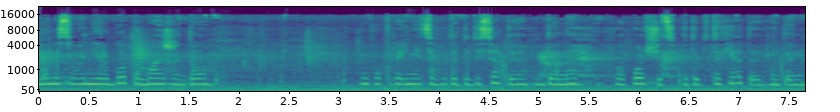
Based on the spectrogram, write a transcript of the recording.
У мене сьогодні робота майже до. Ну, по Україні це буде до 10 години, по Польщі це буде до 9 години.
